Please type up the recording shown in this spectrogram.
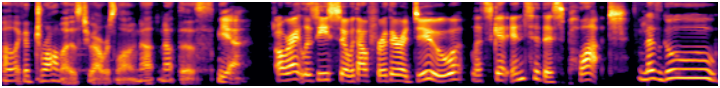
uh, like a drama is two hours long, not not this. Yeah. All right, Lizzie. So without further ado, let's get into this plot. Let's go.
